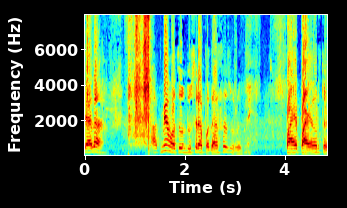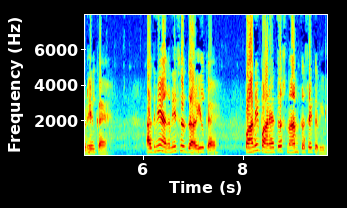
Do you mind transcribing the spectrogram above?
त्याला आत्म्या वाचून दुसरा पदार्थच उरत नाही. पाय पायावर चढेल काय? अग्नी अग्नीचं जाळील काय? पाणी पाण्याचं स्नान कसे करील?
